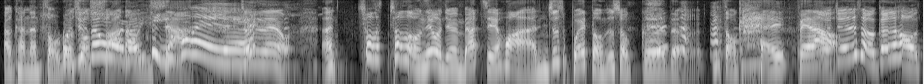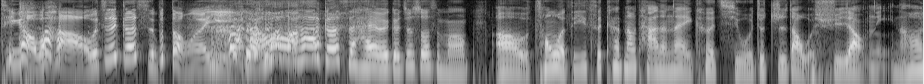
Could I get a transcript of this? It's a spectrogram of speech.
呃，可能走路的时候我觉得我刷到一能体下。会，就是那种呃，邱邱总监，我觉得你不要接话、啊，你就是不会懂这首歌的，你走开，飞我觉。得这首歌好听，好不好？我只是歌词不懂而已。然后他的歌词还有一个就说什么呃，从我第一次看到他的那一刻起，我就知道我需要你，然后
